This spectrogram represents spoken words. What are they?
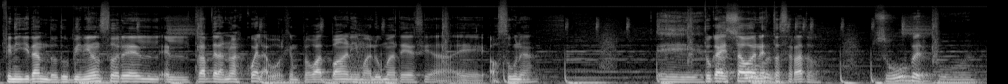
finiquitando tu opinión sobre el, trap de la nueva escuela por ejemplo Bad Bunny Maluma te decía eh, Osuna eh, tú que has estado en esto hace rato Súper, pues.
